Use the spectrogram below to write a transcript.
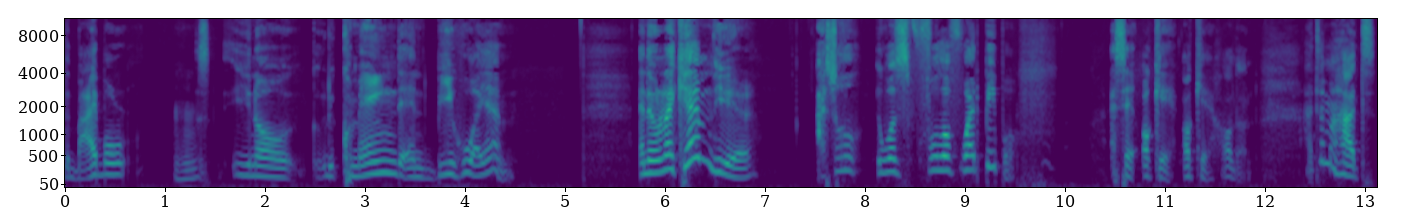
the Bible Mhm. you know, command and be who I am. And then when I came here, I saw it was full of white people. I said, okay, okay, hold on. I tell my heart,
